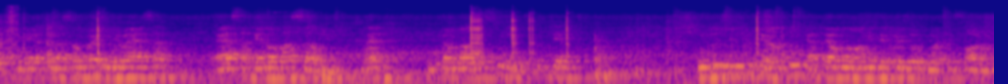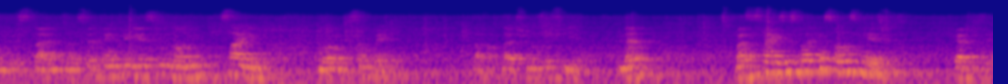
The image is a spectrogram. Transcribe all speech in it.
a primeira fundação, 2000 é essa, é essa renovação. Né? Então nós assumimos, porque inclusive porque na PUC até o nome, depois de alguma reforma universitária nos anos 70, e esse nome saiu, o nome de São Bento, da Faculdade de Filosofia. Né? Mas as raízes históricas são as mesmas. Quero dizer,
